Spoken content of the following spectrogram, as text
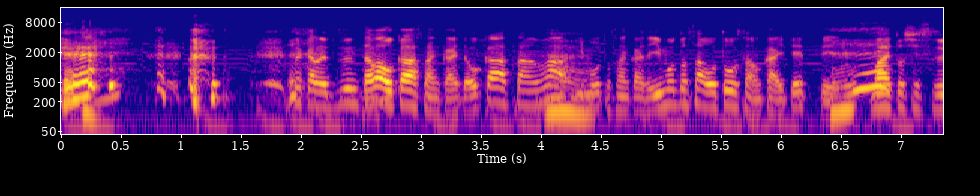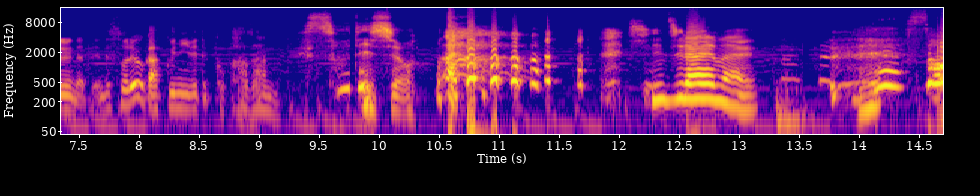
え？だからズンタはお母さん書いてお母さんは妹さん書いて妹さんお父さんを書いてってえー？毎年するんだって。でそれを額に入れてこう飾るの。嘘でしょ。信じられない。え？そんな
